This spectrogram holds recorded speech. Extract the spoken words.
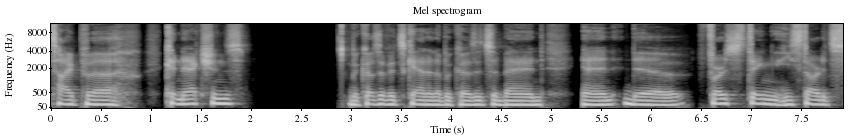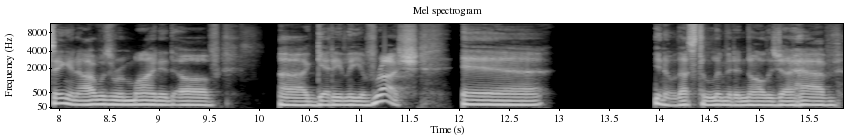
type uh, connections because of it's Canada, because it's a band, and the first thing he started singing, I was reminded of uh, Geddy Lee of Rush, and you know that's the limited knowledge I have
